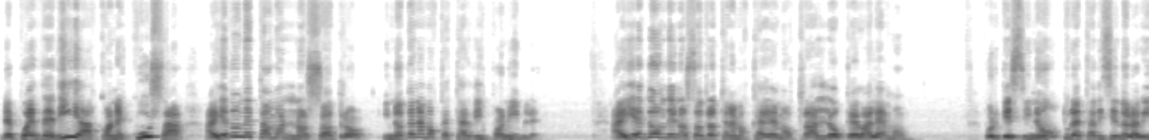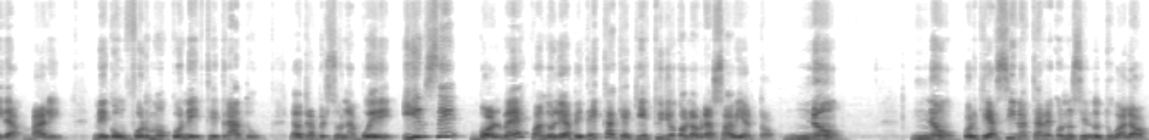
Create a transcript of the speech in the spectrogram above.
después de días, con excusas, ahí es donde estamos nosotros y no tenemos que estar disponibles. Ahí es donde nosotros tenemos que demostrar lo que valemos. Porque si no, tú le estás diciendo a la vida, vale, me conformo con este trato. La otra persona puede irse, volver cuando le apetezca, que aquí estoy yo con los brazos abiertos. No, no, porque así no estás reconociendo tu valor.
